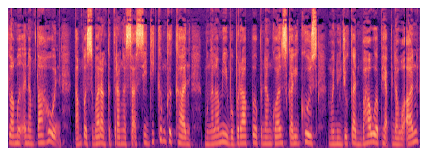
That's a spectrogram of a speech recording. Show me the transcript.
selama enam tahun tanpa sebarang keterangan saksi dikemukakan mengalami beberapa penangguhan sekaligus menunjukkan bahawa pihak pendakwaan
